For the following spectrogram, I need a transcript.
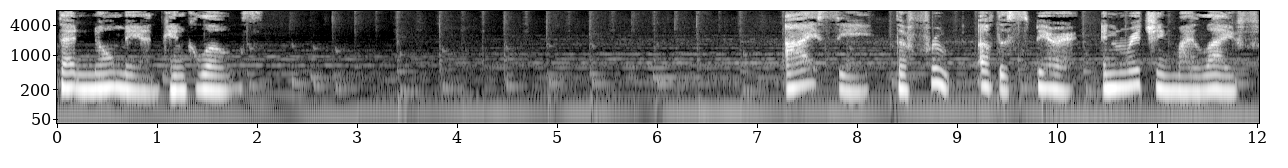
that no man can close. I see the fruit of the Spirit enriching my life.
